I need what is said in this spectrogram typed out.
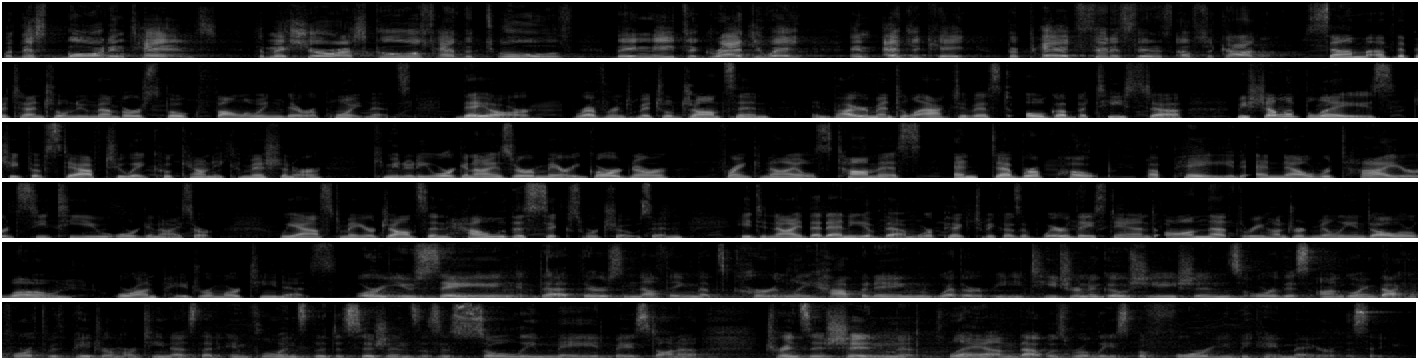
but this board intends to make sure our schools have the tools they need to graduate and educate prepared citizens of Chicago. Some of the potential new members spoke following their appointments. They are Reverend Mitchell Johnson, environmental activist Olga Bautista, Michelle Blaise, chief of staff to a Cook County commissioner, community organizer Mary Gardner, Frank Niles Thomas, and Deborah Pope, a paid and now retired CTU organizer. We asked Mayor Johnson how the six were chosen. He denied that any of them were picked because of where they stand on that $300 million loan or on Pedro Martinez. Are you saying that there's nothing that's currently happening, whether it be teacher negotiations or this ongoing back and forth with Pedro Martinez, that influence the decisions? This is solely made based on a transition plan that was released before you became mayor of the city.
